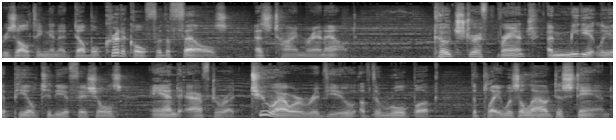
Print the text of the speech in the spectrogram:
resulting in a double critical for the Fells as time ran out. Coach Drift Branch immediately appealed to the officials, and after a two hour review of the rulebook, the play was allowed to stand,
